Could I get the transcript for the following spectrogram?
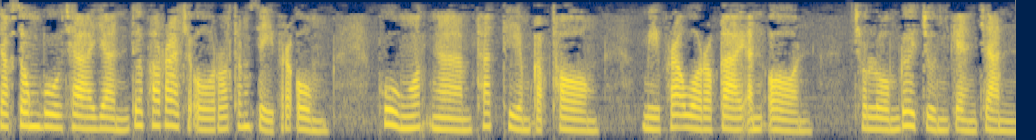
จากทรงบูชายันด้วยพระราชโอรสทั้งสี่พระองค์ ผู้งดงามทัดเทียมกับทอง มีพระวรกายอันอ่อนชโลมด้วยจุนแก่นจันทร์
